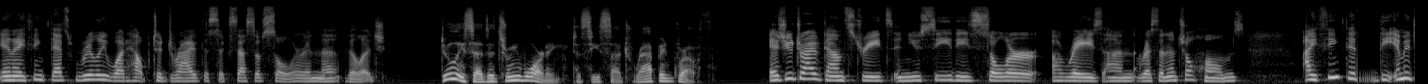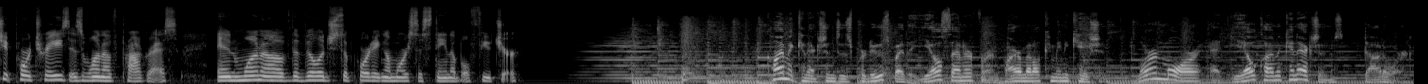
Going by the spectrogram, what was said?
And I think that's really what helped to drive the success of solar in the village. Dooley says it's rewarding to see such rapid growth. As you drive down streets and you see these solar arrays on residential homes, I think that the image it portrays is one of progress and one of the village supporting a more sustainable future. Climate Connections is produced by the Yale Center for Environmental Communication. Learn more at yaleclimateconnections.org.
